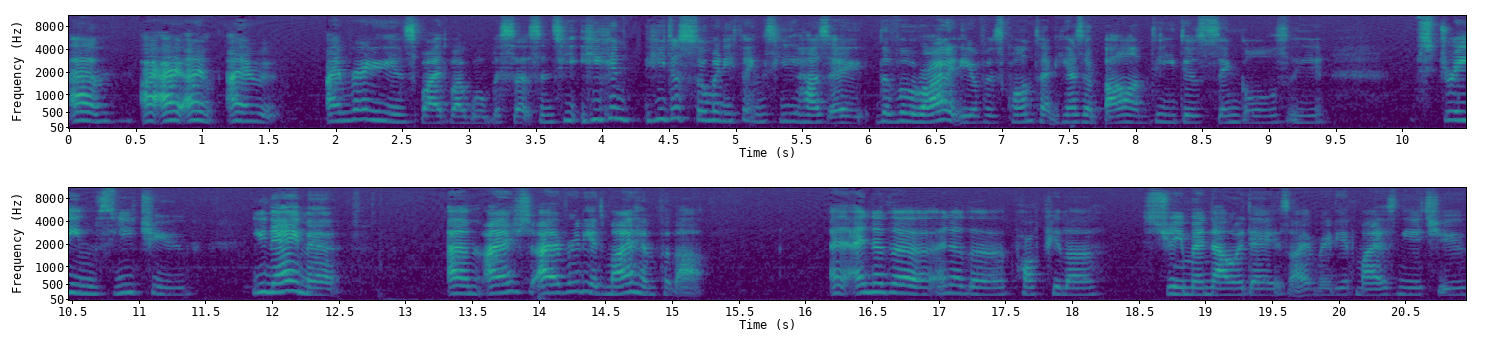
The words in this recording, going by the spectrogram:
um, I I I I I'm really inspired by Wilbur since he, he can he does so many things. He has a the variety of his content. He has a band. He does singles. He streams YouTube, you name it. Um, I just, I really admire him for that. another another popular streamer nowadays I really admire is Nihachu.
